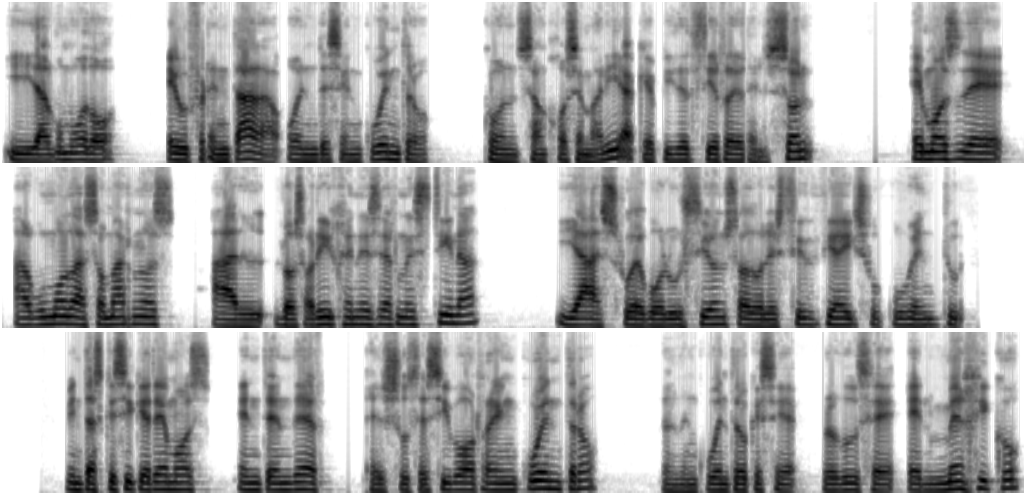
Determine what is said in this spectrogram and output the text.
y de algún modo enfrentada o en desencuentro con San José María, que pide el cierre del sol, hemos de algún modo asomarnos a los orígenes de Ernestina y a su evolución, su adolescencia y su juventud. Mientras que si queremos entender el sucesivo reencuentro, el encuentro que se produce en México,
